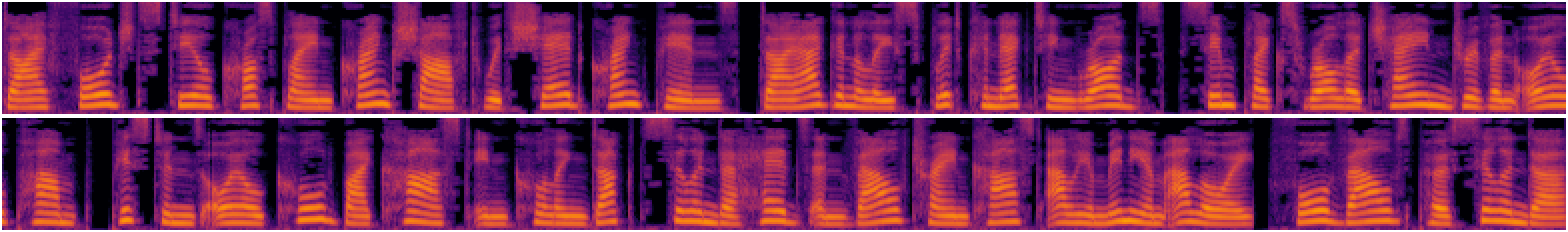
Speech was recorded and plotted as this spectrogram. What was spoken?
die forged steel crossplane crankshaft with shared crankpins diagonally split connecting rods simplex roller chain driven oil pump pistons oil cooled by cast in cooling duct cylinder heads and valve train cast aluminium alloy 4 valves per cylinder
